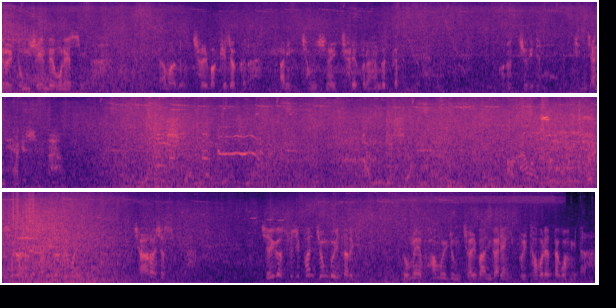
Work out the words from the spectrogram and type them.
개를 동시에 내보냈습니다. 아마도 절박해졌거나 아니면 정신을 차렸거나 한 것 같은데 어느 쪽이든 긴장해야겠습니다. 시간 낭비하지 마. 반드시 한다. 열차가 세상에가 되버렸습니다. 잘하셨습니다. 제가 수집한 정보에 따르면 놈의 화물 중 절반 가량이 불타버렸다고 합니다.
